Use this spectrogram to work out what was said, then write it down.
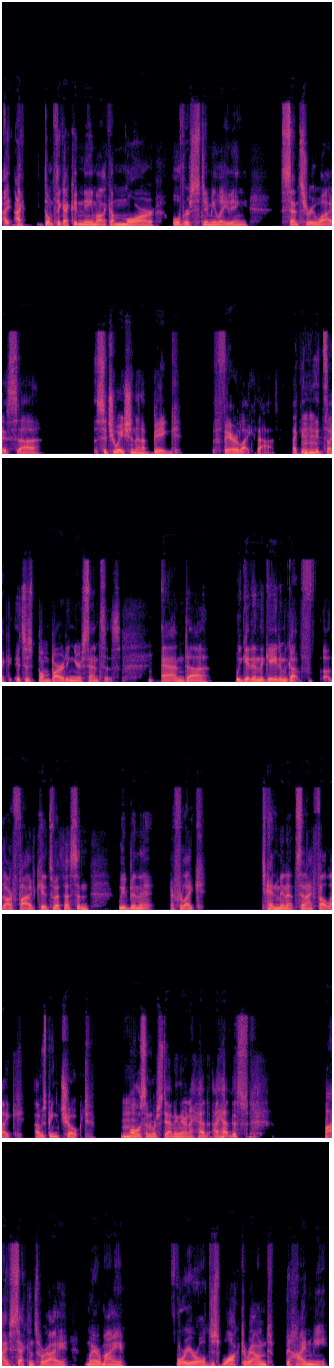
i i don't think i could name like a more overstimulating sensory wise uh situation than a big fair like that. Like mm-hmm. it's like it's just bombarding your senses. And uh, we get in the gate and we got f- our five kids with us, and we'd been there for like 10 minutes and I felt like I was being choked. Mm-hmm. All of a sudden we're standing there and I had I had this five seconds where I where my four year old just walked around behind me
